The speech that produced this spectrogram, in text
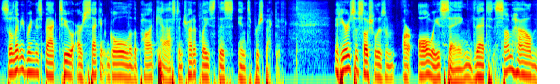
So let me bring this back to our second goal of the podcast and try to place this into perspective. Adherents of socialism are always saying that somehow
